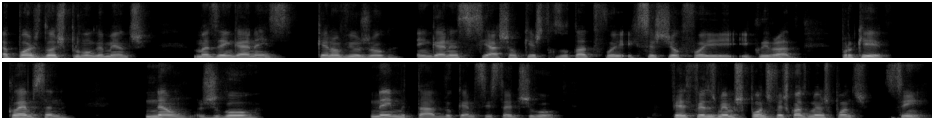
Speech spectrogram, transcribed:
após dois prolongamentos, mas enganem-se, quem não viu o jogo, enganem-se se acham que este resultado foi, se este jogo foi equilibrado. Porquê? Clemson não jogou nem metade do que NC State jogou. Fez, fez os mesmos pontos, fez quase os mesmos pontos? Sim.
